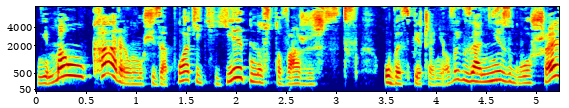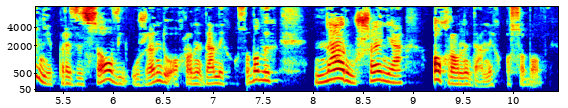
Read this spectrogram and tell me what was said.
Niemałą karę musi zapłacić jedno z towarzystw ubezpieczeniowych za niezgłoszenie prezesowi Urzędu Ochrony Danych Osobowych naruszenia ochrony danych osobowych.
